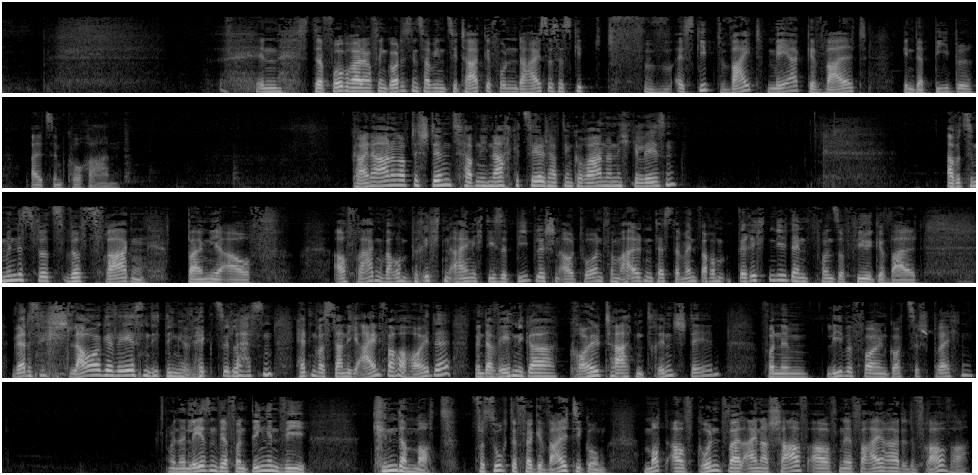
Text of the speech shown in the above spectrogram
in der Vorbereitung auf den Gottesdienst habe ich ein Zitat gefunden, da heißt es, es gibt, es gibt weit mehr Gewalt in der Bibel als im Koran. Keine Ahnung, ob das stimmt, habe nicht nachgezählt, habe den Koran noch nicht gelesen. Aber zumindest wirft es Fragen bei mir auf. Auch Fragen, warum berichten eigentlich diese biblischen Autoren vom Alten Testament, warum berichten die denn von so viel Gewalt? Wäre es nicht schlauer gewesen, die Dinge wegzulassen? Hätten wir es da nicht einfacher heute, wenn da weniger Gräueltaten drinstehen, von einem liebevollen Gott zu sprechen? Und dann lesen wir von Dingen wie Kindermord, versuchte Vergewaltigung, Mord auf Grund, weil einer scharf auf eine verheiratete Frau war.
